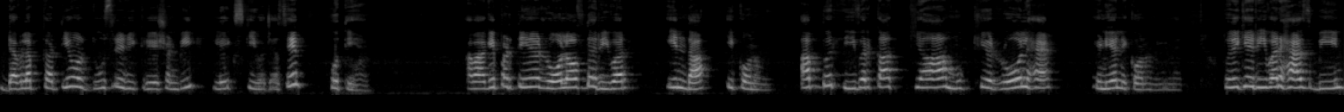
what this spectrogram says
डेवलप करती हैं और दूसरे रिक्रिएशन भी लेक्स की वजह से होती हैं। अब आगे पढ़ते हैं role of the river in the economy अब रिवर का क्या मुख्य रोल है इंडियन इकोनॉमी में? तो देखिए river has been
